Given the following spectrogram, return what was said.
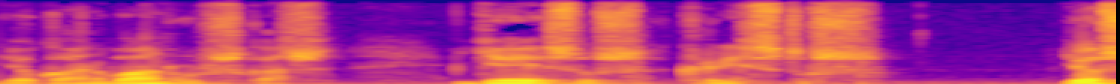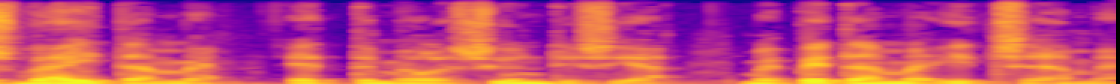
joka on vanhuskas, Jeesus Kristus. Jos väitämme, ettemme ole syntisiä, me petämme itseämme,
